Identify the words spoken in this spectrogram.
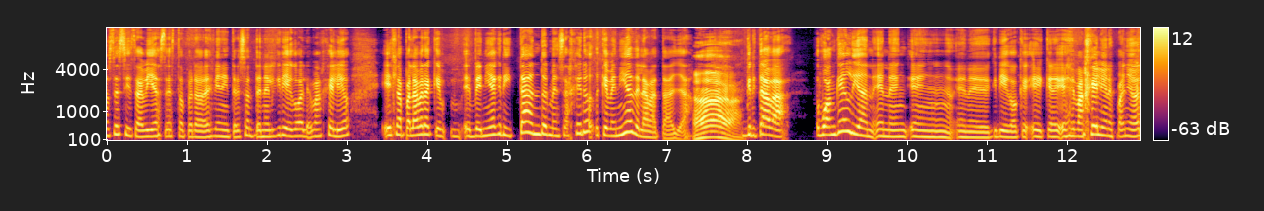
no sé si sabías esto, pero es bien interesante. En el griego, el evangelio es la palabra que eh, venía gritando el mensajero que venía de la batalla. Ah. Gritaba, Evangelion en, en, el griego, que, es evangelio en español,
